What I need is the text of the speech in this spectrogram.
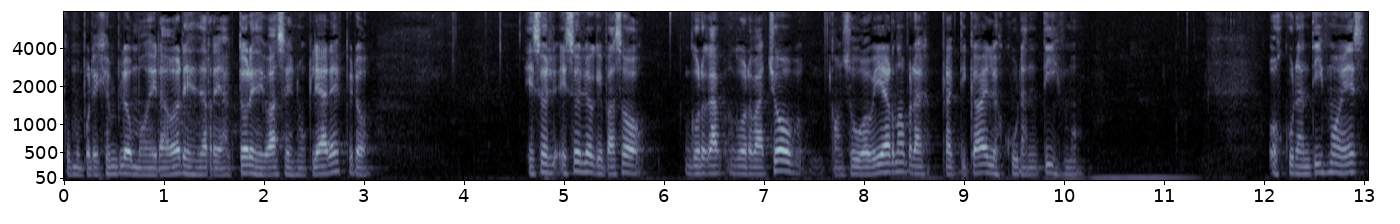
como por ejemplo moderadores de reactores de bases nucleares, pero eso, eso es lo que pasó. Gorbachev con su gobierno practicaba el oscurantismo. Oscurantismo es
